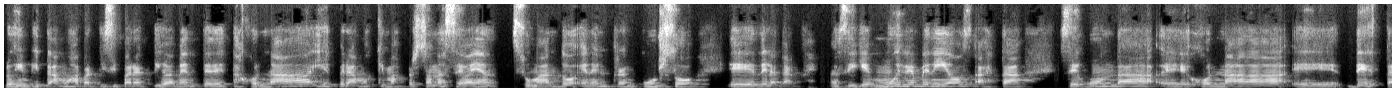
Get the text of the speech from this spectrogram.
Los invitamos a participar activamente de esta jornada y esperamos que más personas se vayan sumando en el transcurso eh, de la tarde. Así que muy bienvenidos a esta segunda eh, jornada de este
